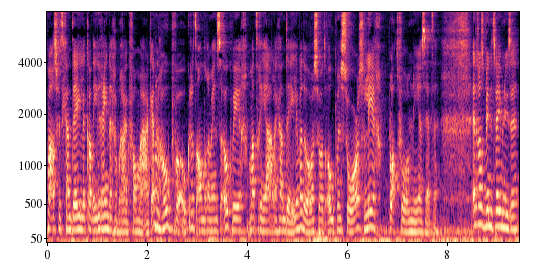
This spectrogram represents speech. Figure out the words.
Maar als we het gaan delen, kan iedereen daar gebruik van maken. En dan hopen we ook dat andere mensen ook weer materialen gaan delen. Waardoor we een soort open source leerplatform neerzetten. En dat was binnen twee minuten,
